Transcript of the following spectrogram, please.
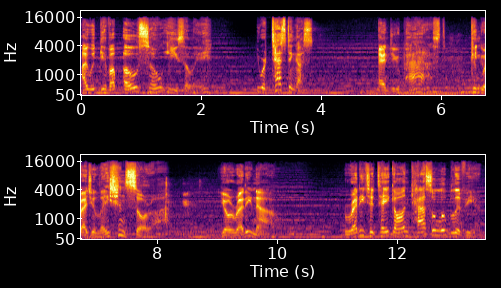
I would give up oh so easily? You were testing us. And you passed. Congratulations, Sora. You're ready now. Ready to take on Castle Oblivion.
